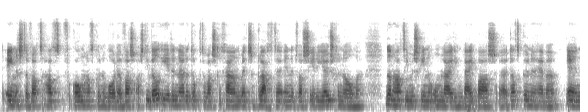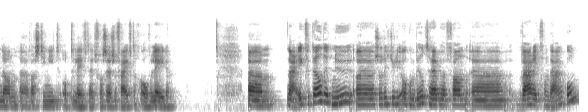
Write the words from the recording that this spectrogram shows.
Het enige wat had voorkomen had kunnen worden was als hij wel eerder naar de dokter was gegaan met zijn klachten en het was serieus genomen. Dan had hij misschien een omleiding bijpas uh, dat kunnen hebben. En dan uh, was hij niet op de leeftijd van 56 overleden. Um, nou, ik vertel dit nu uh, zodat jullie ook een beeld hebben van waar ik vandaan kom.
